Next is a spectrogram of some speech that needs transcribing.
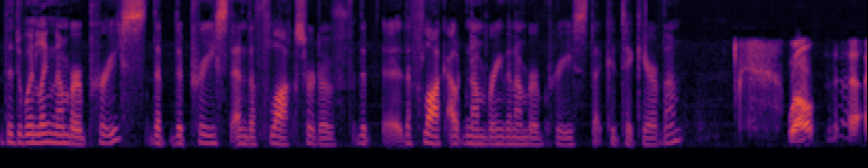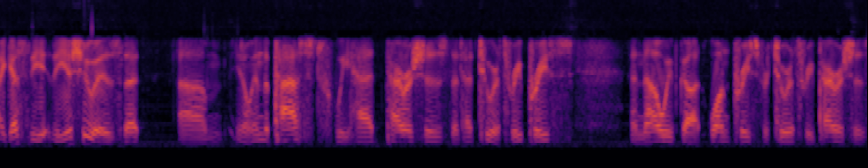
the dwindling number of priests, the the priest and the flock sort of the uh, the flock outnumbering the number of priests that could take care of them? Well, uh, I guess the the issue is that um, you know in the past we had parishes that had two or three priests, and now we've got one priest for two or three parishes,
